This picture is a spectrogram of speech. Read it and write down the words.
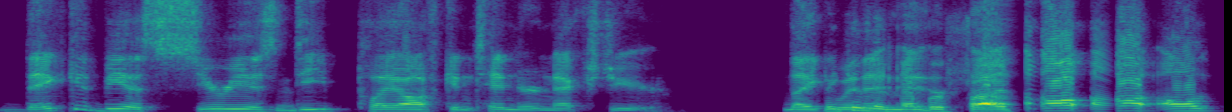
they could be a serious deep playoff contender next year. Like Think with the it- number all- five- all, all, all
